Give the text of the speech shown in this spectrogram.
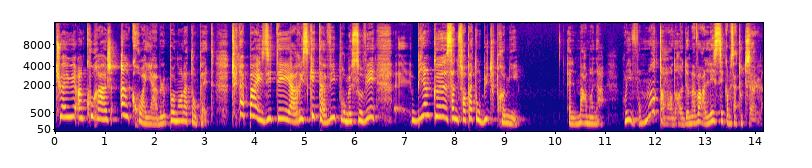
tu as eu un courage incroyable pendant la tempête. Tu n'as pas hésité à risquer ta vie pour me sauver, bien que ça ne soit pas ton but premier. Elle marmonna. Oui, ils vont m'entendre de m'avoir laissée comme ça toute seule.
